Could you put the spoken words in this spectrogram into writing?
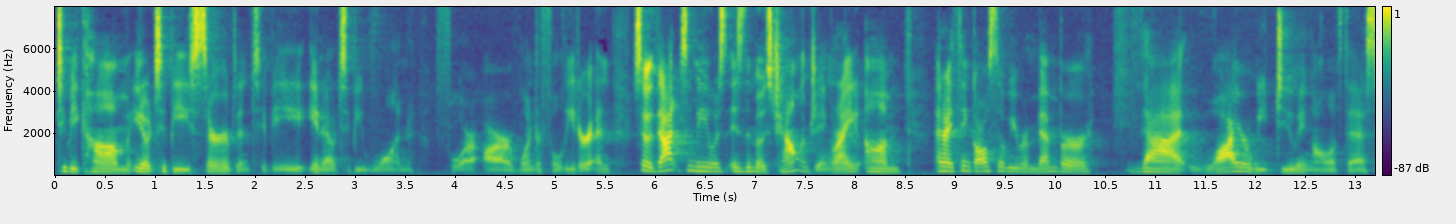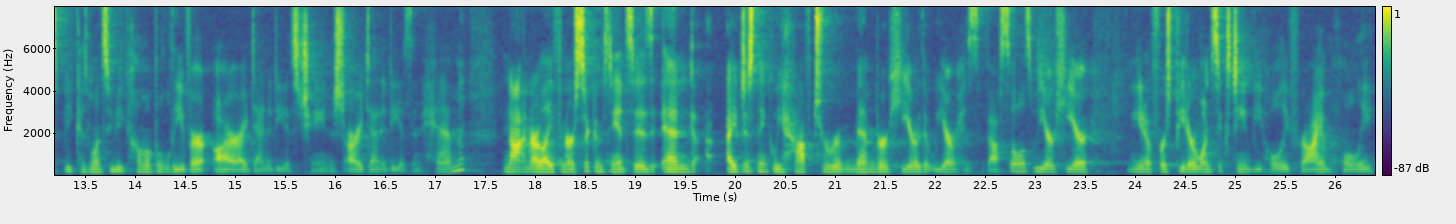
to become you know to be served and to be you know to be one for our wonderful leader. And so that to me was is the most challenging right? Um, and i think also we remember that why are we doing all of this? Because once we become a believer our identity has changed. Our identity is in him not in our life and our circumstances. And i just think we have to remember here that we are his vessels. We are here you know 1 peter 1.16 be holy for i am holy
